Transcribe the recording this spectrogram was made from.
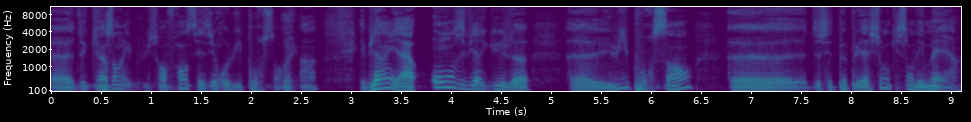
euh, de 15 ans et plus en France, c'est 0,8%. Hein. Eh bien, il y a 11,8% de cette population qui sont des maires.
